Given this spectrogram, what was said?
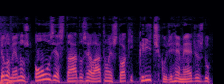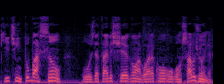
Pelo menos 11 estados relatam estoque crítico de remédios do kit intubação os detalhes chegam agora com o Gonçalo Júnior.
